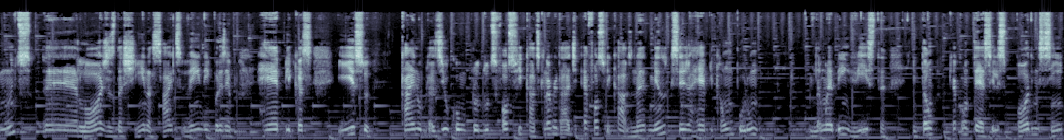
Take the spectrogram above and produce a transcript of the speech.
Muitas é, lojas da China, sites, vendem, por exemplo, réplicas, e isso cai no Brasil como produtos falsificados, que na verdade é falsificado, né? Mesmo que seja réplica um por um, não é bem vista. Então, o que acontece? Eles podem sim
